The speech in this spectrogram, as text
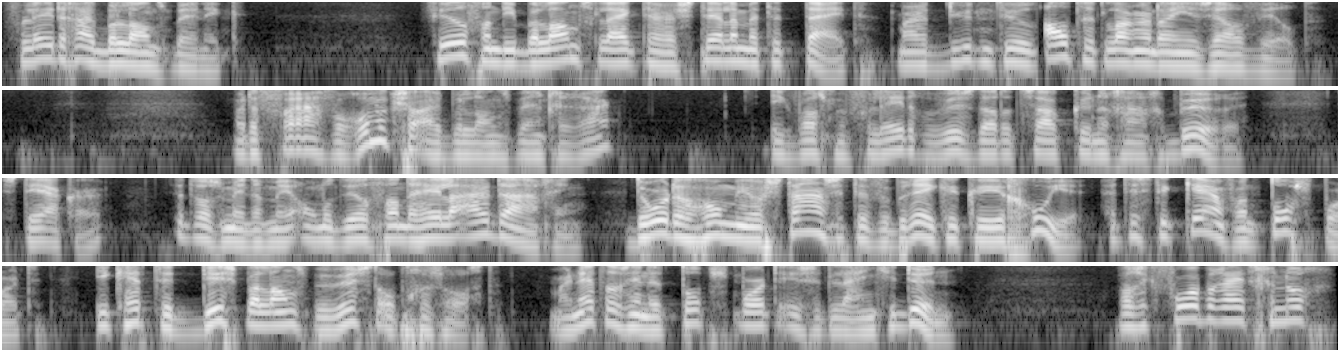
Volledig uit balans ben ik. Veel van die balans lijkt te herstellen met de tijd, maar het duurt natuurlijk altijd langer dan je zelf wilt. Maar de vraag waarom ik zo uit balans ben geraakt, ik was me volledig bewust dat het zou kunnen gaan gebeuren. Sterker, het was min of meer onderdeel van de hele uitdaging. Door de homeostase te verbreken kun je groeien. Het is de kern van topsport. Ik heb de disbalans bewust opgezocht. Maar net als in de topsport is het lijntje dun. Was ik voorbereid genoeg?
